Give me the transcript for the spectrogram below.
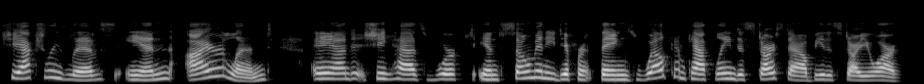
she actually lives in Ireland and she has worked in so many different things. Welcome, Kathleen, to Star Style. Be the star you are.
